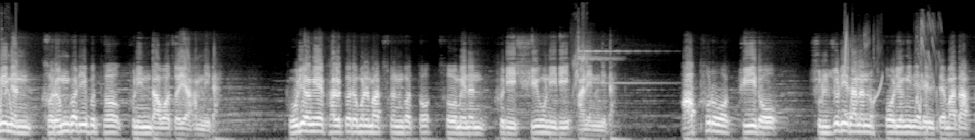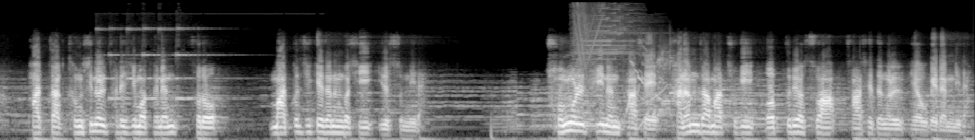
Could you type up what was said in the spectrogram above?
군인은 걸음걸이부터 군인다워져야 합니다. 구령의 발걸음을 맞추는 것도 처음에는 그리 쉬운 일이 아닙니다. 앞으로 뒤로 줄줄이라는 호령이 내릴 때마다 바짝 정신을 차리지 못하면 서로 맞부딪게 되는 것이 일수입니다. 총을 쥐는 자세, 가늠자 맞추기, 엎드려 쏴 자세 등을 배우게 됩니다.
